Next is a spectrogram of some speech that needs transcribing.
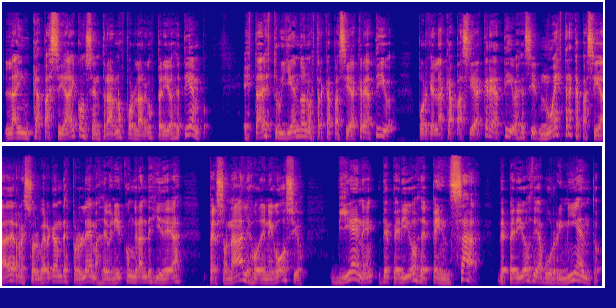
la incapacidad de concentrarnos por largos periodos de tiempo. Está destruyendo nuestra capacidad creativa, porque la capacidad creativa, es decir, nuestra capacidad de resolver grandes problemas, de venir con grandes ideas personales o de negocios, viene de periodos de pensar, de periodos de aburrimiento,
